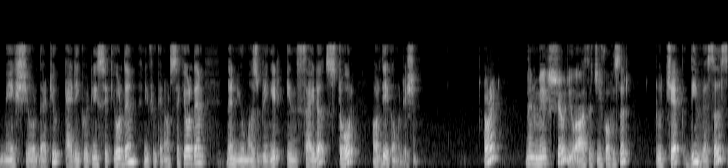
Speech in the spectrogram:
make sure that you adequately secure them. And if you cannot secure them then you must bring it inside a store or the accommodation. Alright, then make sure you ask the chief officer to check the vessel's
